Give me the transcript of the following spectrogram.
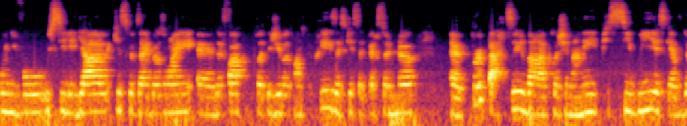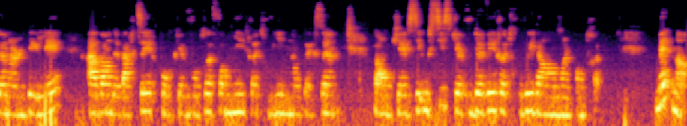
au niveau aussi légal, qu'est-ce que vous avez besoin euh, de faire pour protéger votre entreprise, est-ce que cette personne-là euh, peut partir dans la prochaine année, puis si oui, est-ce qu'elle vous donne un délai avant de partir pour que vous reformiez, retrouviez une autre personne? Donc, euh, c'est aussi ce que vous devez retrouver dans un contrat. Maintenant,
